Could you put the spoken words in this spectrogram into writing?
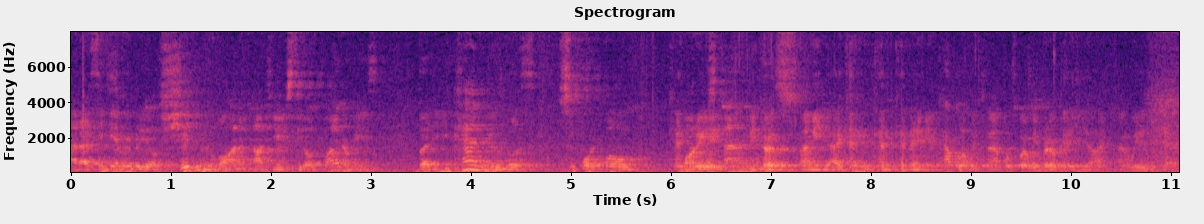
and I think everybody else should move on and not use the old binaries. But you can do both support old Can binaries we, and because, I mean, I can, can, can name you a couple of examples where we broke ABI and we didn't care.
